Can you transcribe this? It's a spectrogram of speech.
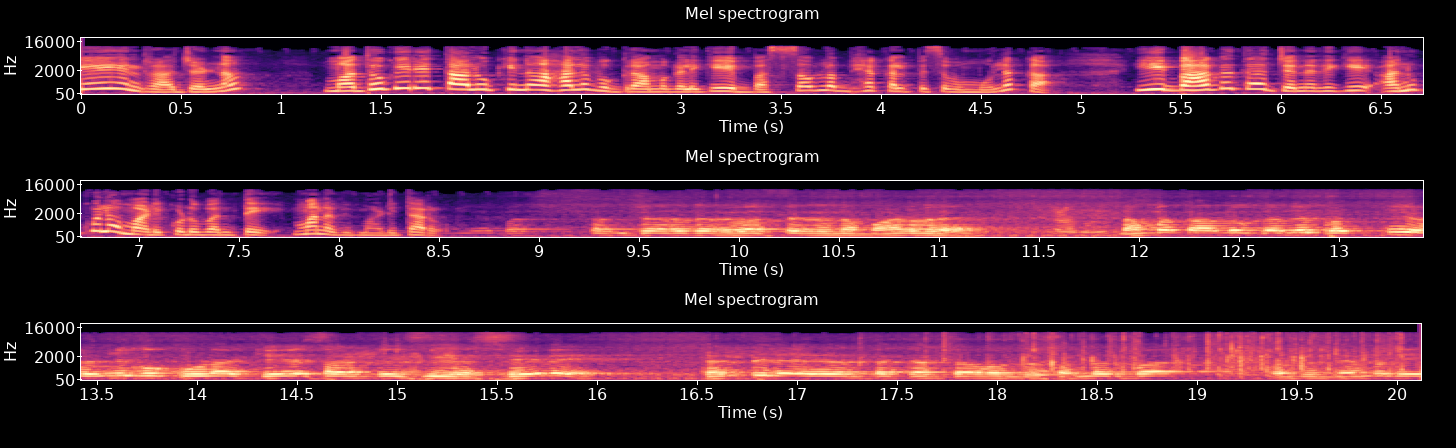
ಕೆಎನ್ ರಾಜಣ್ಣ, ಮಧುಗಿರಿ ತಾಲೂಕಿನ ಹಲವು ಗ್ರಾಮಗಳಿಗೆ ಬಸ್ ಸೌಲಭ್ಯ ಕಲ್ಪಿಸುವ ಮೂಲಕ ಈ ಭಾಗದ ಜನರಿಗೆ ಅನುಕೂಲ ಮಾಡಿಕೊಡುವಂತೆ ಮನವಿ ಮಾಡಿದರು. ಬಸ್ ಸಂಚಾರದ ವ್ಯವಸ್ಥೆಗಳನ್ನ ಮಾಡಿದ್ರೆ ನಮ್ಮ ತಾಲೂಕಲ್ಲಿ ಪ್ರತಿ ಹಳ್ಳಿಗೂ ಕೂಡ ಕೆ ಎಸ್ ಆರ್ ಟಿ ಸೇವೆ ತಲುಪಿದೆ ಅಂತಕ್ಕಂಥ ಒಂದು ಸಂದರ್ಭ, ಒಂದು ನೆಮ್ಮದಿ,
